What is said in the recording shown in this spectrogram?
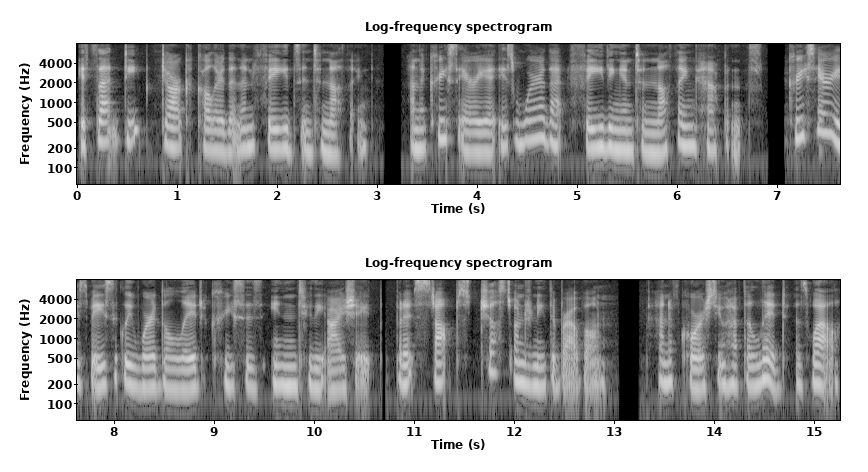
it's that deep dark color that then fades into nothing. And the crease area is where that fading into nothing happens. The crease area is basically where the lid creases into the eye shape, but it stops just underneath the brow bone. And of course, you have the lid as well.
